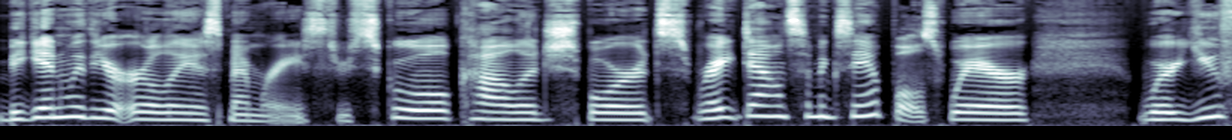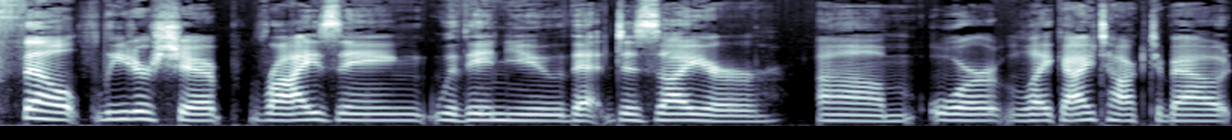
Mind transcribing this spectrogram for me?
Begin with your earliest memories through school, college, sports. Write down some examples where where you felt leadership rising within you, that desire um, or like I talked about,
